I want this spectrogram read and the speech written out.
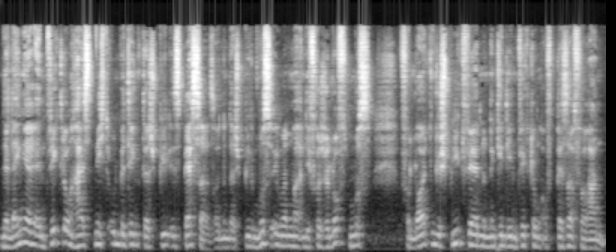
eine längere Entwicklung heißt nicht unbedingt, das Spiel ist besser, sondern das Spiel muss irgendwann mal an die frische Luft, muss von Leuten gespielt werden und dann geht die Entwicklung oft besser voran.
